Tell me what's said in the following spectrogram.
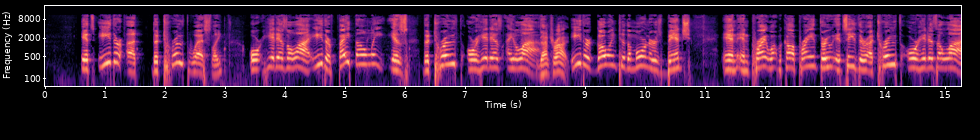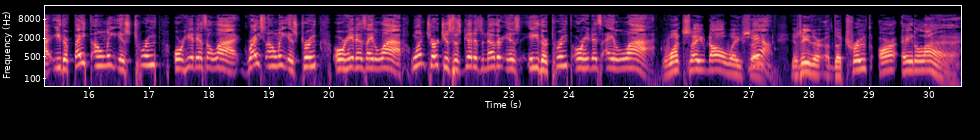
It's either a, the truth, Wesley, or it is a lie. Either faith only is the truth, or it is a lie. That's right. Either going to the mourner's bench and and pray what we call praying through it's either a truth or it is a lie either faith only is truth or it is a lie grace only is truth or it is a lie one church is as good as another is either truth or it is a lie Once saved, always saved. Yeah. Is either the truth or a lie.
